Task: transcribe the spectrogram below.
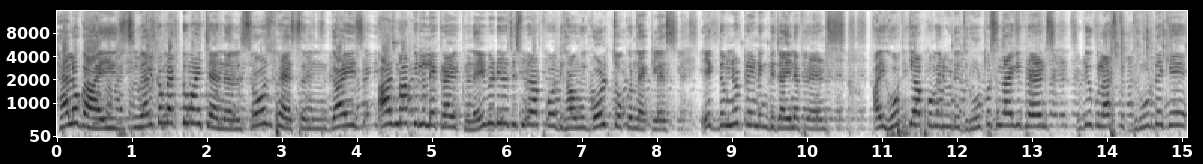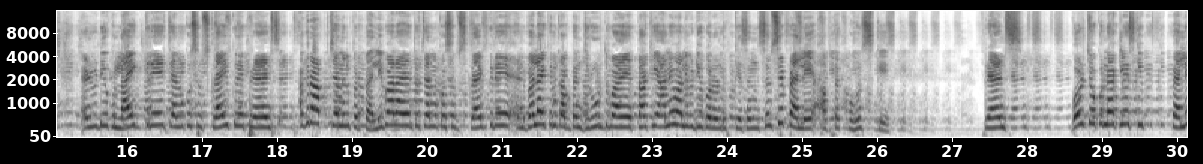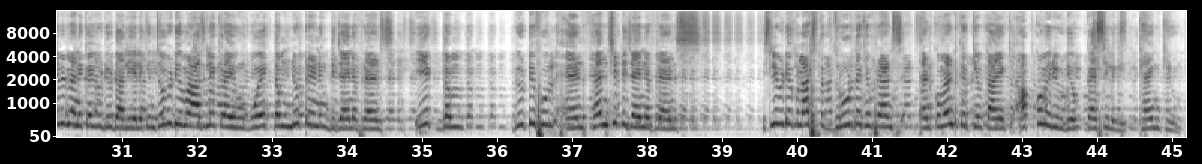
Hello guys welcome back to my channel Saroj fashion guys आज मैं आपके लिए लेकर आई एक नई वीडियो जिसमें आपको दिखाऊँगी गोल्ड चोकर नेकलेस एकदम न्यू ट्रेंडिंग डिज़ाइन है फ्रेंड्स आई होप कि आपको मेरी वीडियो ज़रूर पसंद आएगी फ्रेंड्स वीडियो को लास्ट तक ज़रूर देखें एंड वीडियो को लाइक करें चैनल को सब्सक्राइब करें फ्रेंड्स अगर आप चैनल पर पहली बार आए हैं तो चैनल को सब्सक्राइब करें एंड बेल आइकन का बटन ज़रूर दबाएँ ताकि आने वाली वीडियो का नोटिफिकेशन सबसे पहले आप तक पहुँच सके। फ्रेंड्स गोल्ड चोको नेकलेस की पहले भी मैंने कई वीडियो डाली है, लेकिन जो वीडियो मैं आज लेकर आई हूँ, वो एकदम न्यू ट्रेंडिंग डिज़ाइन है फ्रेंड्स एकदम ब्यूटीफुल एंड फैंसी डिज़ाइन है फ्रेंड्स इसलिए वीडियो को लास्ट तक ज़रूर देखें फ्रेंड्स एंड कमेंट करके बताएँ कि आपको मेरी वीडियो कैसी लगी। Thank you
